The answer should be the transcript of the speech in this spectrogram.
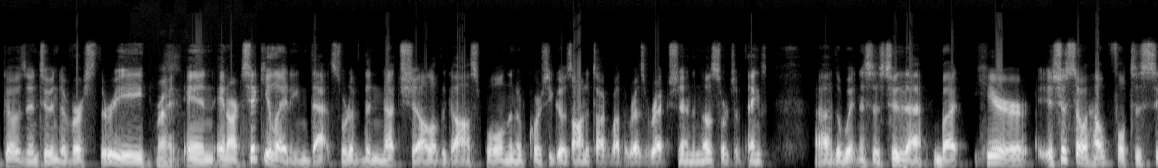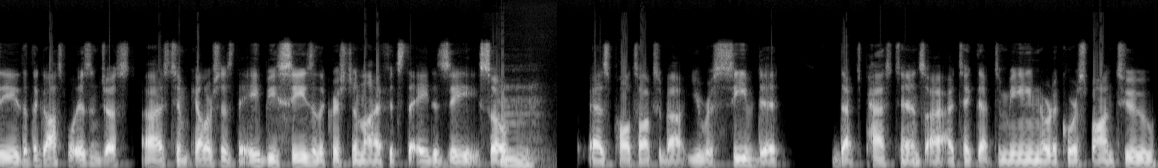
goes into into verse three right. in, in articulating that sort of the nutshell of the gospel. And then, of course, he goes on to talk about the resurrection and those sorts of things. Uh, the witnesses to that. But here, it's just so helpful to see that the gospel isn't just, uh, as Tim Keller says, the ABCs of the Christian life, it's the A to Z. So, mm. as Paul talks about, you received it, that's past tense. I, I, take that to mean or to correspond to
